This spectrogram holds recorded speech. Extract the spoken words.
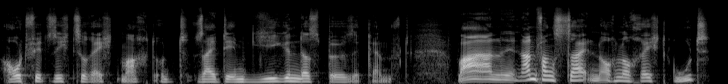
Outfit sich zurecht macht und seitdem gegen das Böse kämpft. War in Anfangszeiten auch noch recht gut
